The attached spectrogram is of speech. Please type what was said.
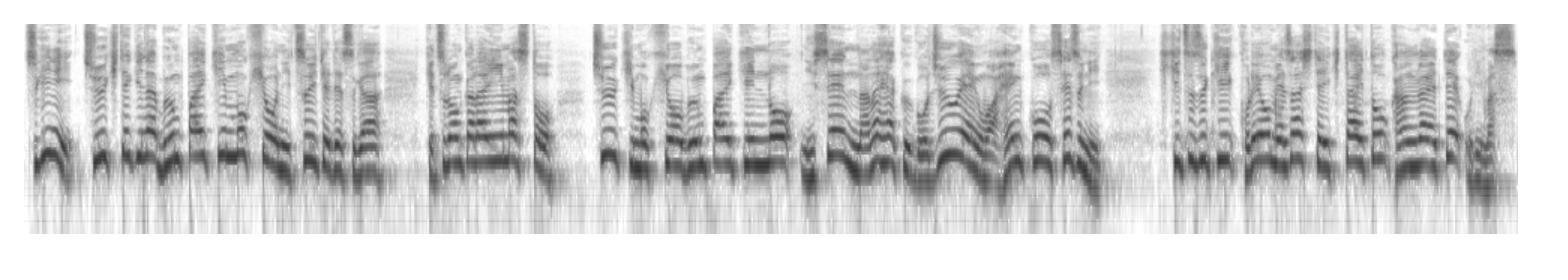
次に中期的な分配金目標についてですが、結論から言いますと、中期目標分配金の2750円は変更せずに、引き続きこれを目指していきたいと考えております。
